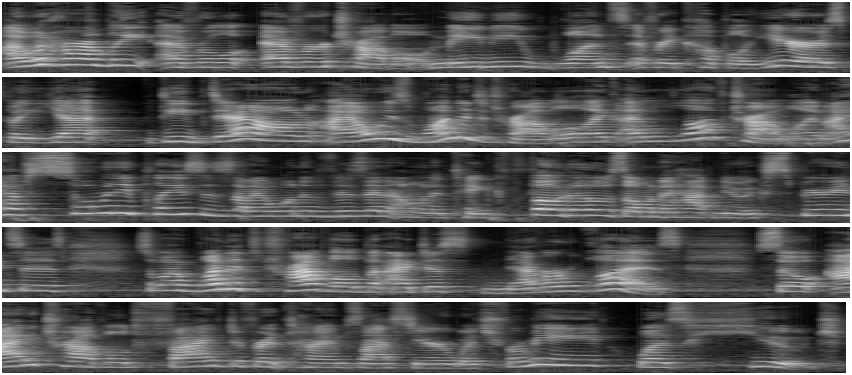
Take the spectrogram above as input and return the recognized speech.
I would hardly ever ever travel, maybe once every couple years, but yet deep down, I always wanted to travel. Like, I love traveling. I have so many places that I want to visit. I want to take photos. I want to have new experiences. So, I wanted to travel, but I just never was. So, I traveled five different times last year, which for me was huge.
